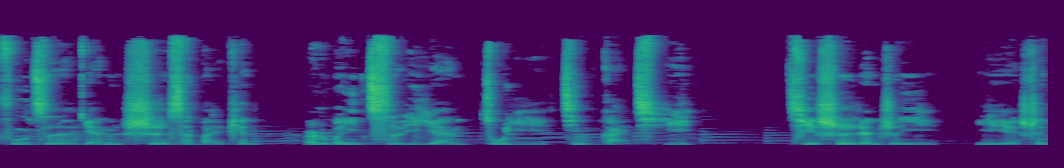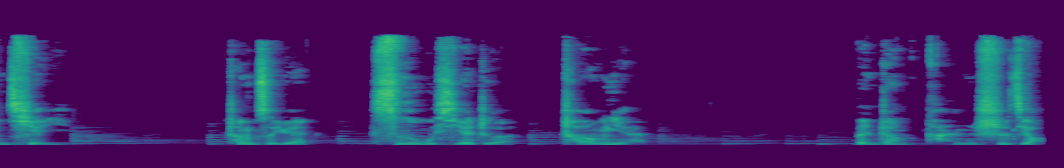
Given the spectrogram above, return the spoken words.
夫子言诗三百篇，而唯此一言，足以尽盖其意。其视人之意，亦深切矣。程子曰：“思无邪者，诚也。”本章谈诗教，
